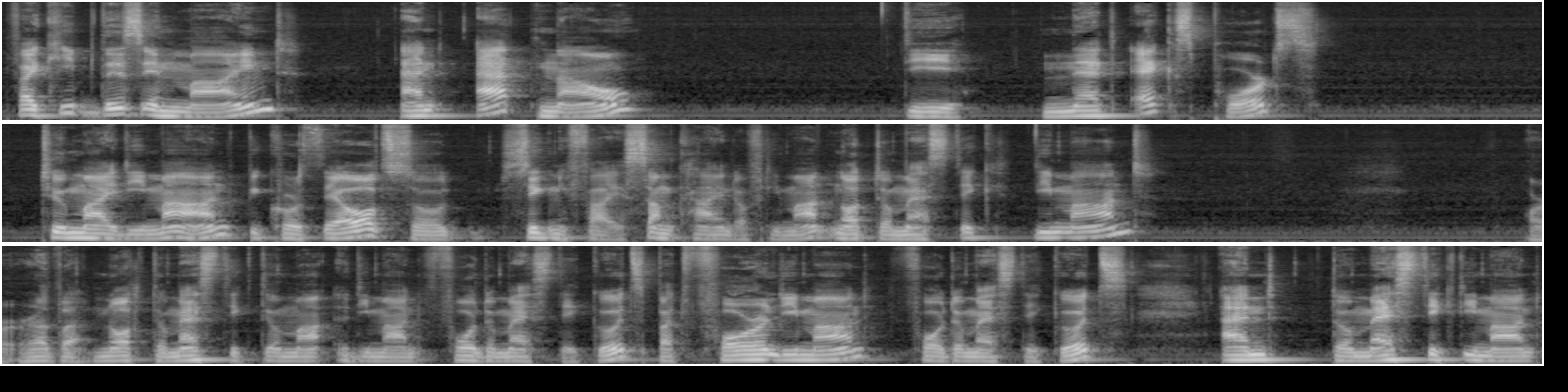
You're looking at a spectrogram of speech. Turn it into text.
If I keep this in mind and add now the net exports to my demand, because they also signify some kind of demand, not domestic demand, or rather not domestic demand for domestic goods, but foreign demand for domestic goods and domestic demand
